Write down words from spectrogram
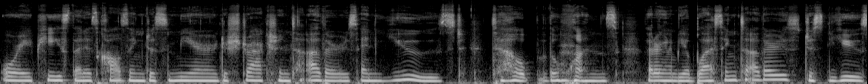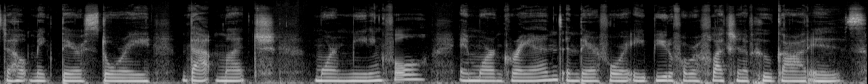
or a piece that is causing just mere distraction to others and used to help the ones that are going to be a blessing to others, just used to help make their story that much more meaningful and more grand and therefore a beautiful reflection of who God is.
